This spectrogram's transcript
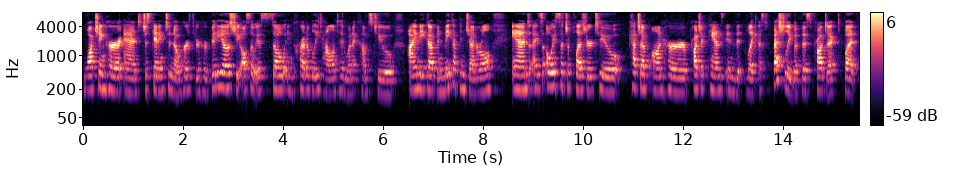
watching her and just getting to know her through her videos. She also is so incredibly talented when it comes to eye makeup and makeup in general. And it's always such a pleasure to catch up on her project pans in the, like, especially with this project, but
